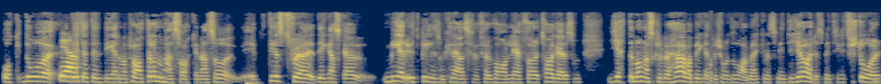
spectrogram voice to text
Och då ja. vet jag att en del när man pratar om de här sakerna så eh, dels tror jag det är ganska mer utbildning som krävs för, för vanliga företagare som jättemånga skulle behöva bygga ett personligt varumärke men som inte gör det, som inte riktigt förstår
